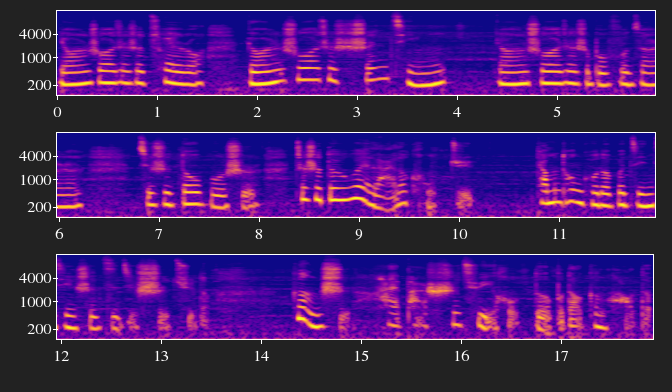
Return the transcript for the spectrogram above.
有人说这是脆弱，有人说这是深情，有人说这是不负责任。其实都不是，这是对未来的恐惧。他们痛苦的不仅仅是自己失去的，更是害怕失去以后得不到更好的。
